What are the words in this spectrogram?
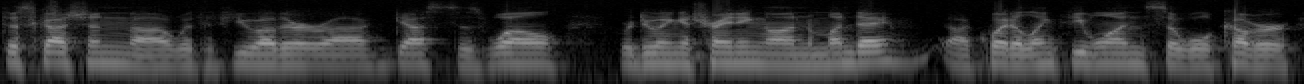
discussion uh, with a few other uh, guests as well. We're doing a training on Monday, uh, quite a lengthy one, so we'll cover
